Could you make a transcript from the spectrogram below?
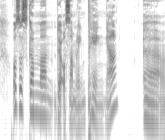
Och så ska man då samla in pengar eh,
